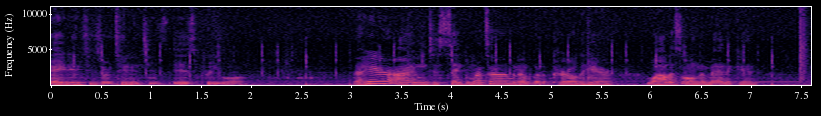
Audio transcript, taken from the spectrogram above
8 inches or 10 inches is pretty long. Now here I'm just taking my time and I'm going to curl the hair while it's on the mannequin.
